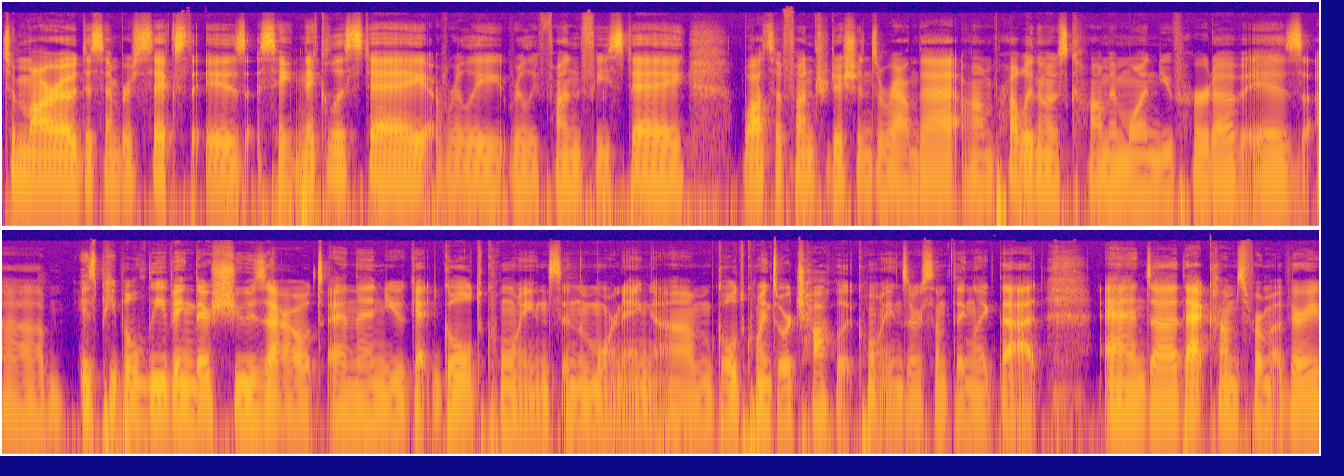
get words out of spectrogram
Tomorrow, December 6th, is St. Nicholas Day, a really, really fun feast day lots of fun traditions around that. Um, probably the most common one you've heard of is um, is people leaving their shoes out, and then you get gold coins in the morning, um, gold coins or chocolate coins or something like that. And uh, that comes from a very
